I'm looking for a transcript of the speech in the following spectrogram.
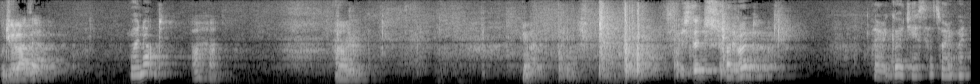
Would you like that? Why not? Uh-huh. Um. Yeah. Is this what it went? Very good, yes, that's where it went.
